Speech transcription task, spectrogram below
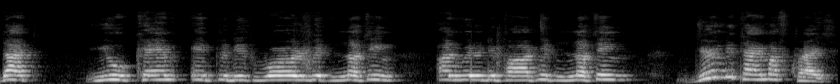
that you came into this world with nothing and will depart with nothing. During the time of Christ,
